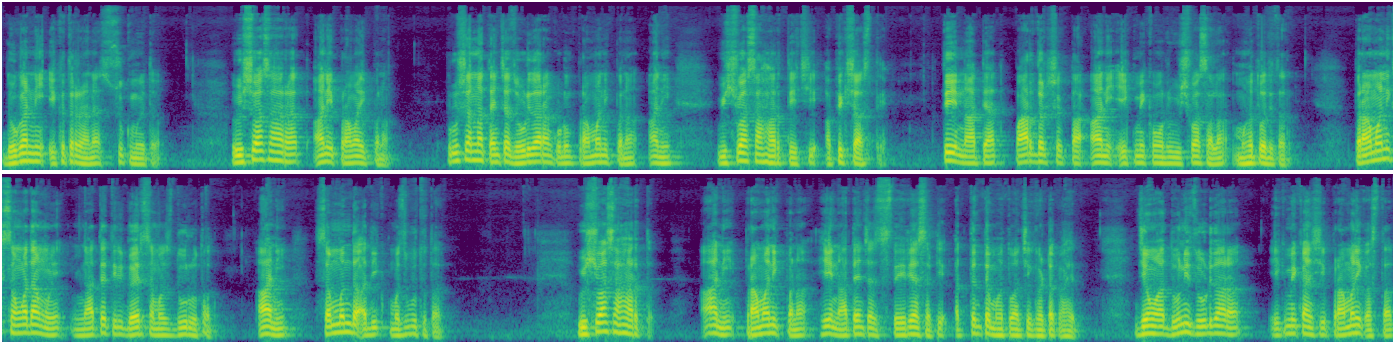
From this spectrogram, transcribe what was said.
दोघांनी एकत्र राहण्यास सुख मिळतं. विश्वासार्हात आणि प्रामाणिकपणा. पुरुषांना त्यांच्या जोडीदारांकडून प्रामाणिकपणा आणि विश्वासार्हतेची अपेक्षा असते. ते नात्यात पारदर्शकता आणि एकमेकांवर विश्वासाला महत्त्व देतात. प्रामाणिक संवादामुळे नात्यातील गैरसमज दूर होतात आणि संबंध अधिक मजबूत होतात. विश्वासार्हत आणि प्रामाणिकपणा हे नात्यांच्या स्थैर्यासाठी अत्यंत महत्त्वाचे घटक आहेत. जेव्हा दोन्ही जोडीदार एकमेकांशी प्रामाणिक असतात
